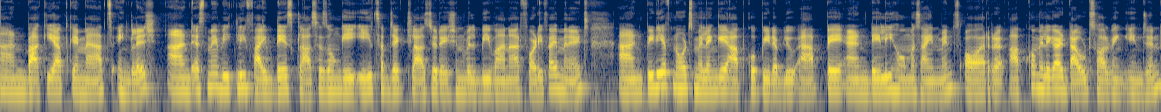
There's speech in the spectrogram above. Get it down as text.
and बाकी आपके मैथ्स इंग्लिश एंड इसमें वीकली फाइव डेज़ क्लासेस होंगी। Each subject class duration will be one hour forty five minutes and P D F notes मिलेंगे आपको पी डब्ल्यू ऐप पे एंड डेली होम असाइनमेंट्स और आपको मिलेगा डाउट सॉल्विंग इंजन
